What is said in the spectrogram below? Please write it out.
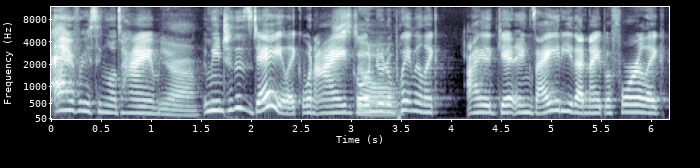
every single time. Yeah. I mean, to this day, like when I go into an appointment, like I get anxiety that night before. Like,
